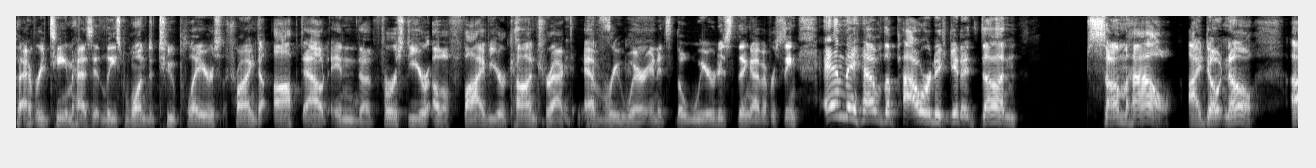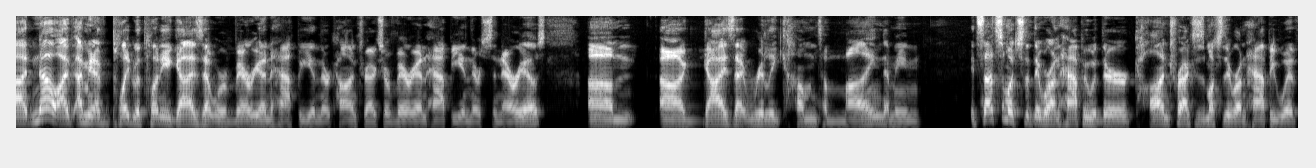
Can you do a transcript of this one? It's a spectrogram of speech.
every team has at least one to two players trying to opt out in the first year of a five year contract yes. everywhere, and it's the weirdest thing I've ever seen. And they have the power to get it done somehow. I don't know. Uh, no, I, I mean I've played with plenty of guys that were very unhappy in their contracts or very unhappy in their scenarios. Um, uh, guys that really come to mind. I mean, it's not so much that they were unhappy with their contracts as much as they were unhappy with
